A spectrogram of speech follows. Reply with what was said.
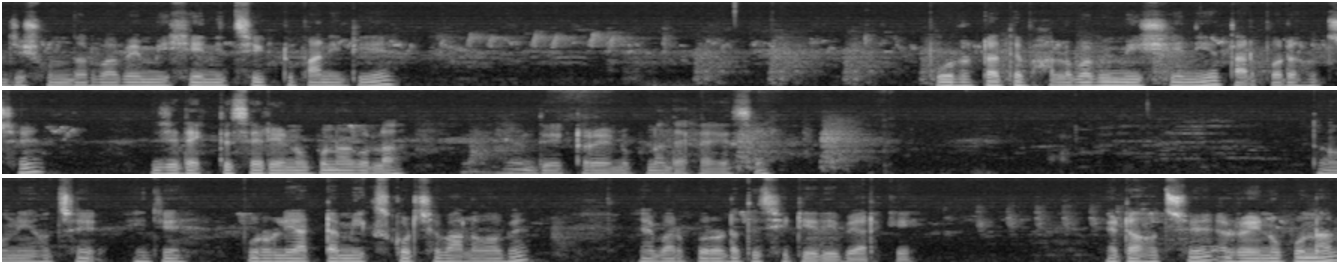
যে সুন্দরভাবে মিশিয়ে নিচ্ছি একটু পানি দিয়ে। পুরোটাতে ভালোভাবে মিশিয়ে নিয়ে তারপরে হচ্ছে যে দেখতেছে রেণুপোনাগুলা, দু একটা রেণুপোনা দেখা গেছে। তো উনি হচ্ছে এই যে পুরো লেয়ারটা মিক্স করছে ভালোভাবে, এবার পুরোটাতে ছিটিয়ে দিবে আর কি। এটা হচ্ছে রেণুপোনার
